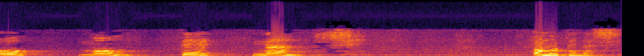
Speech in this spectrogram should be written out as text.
おもてなし。おもてなし。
